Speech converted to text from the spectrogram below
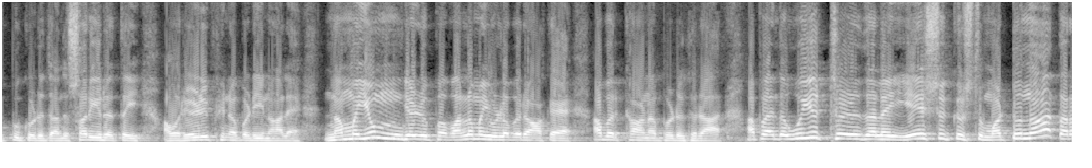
ஒப்பு கொடுத்து அந்த சரீரத்தை அவர் எழுப்பினபடினால நம்மையும் எழுப்ப வல்லமை உள்ளவராக அவர் காணப்படுகிறார். அப்ப அந்த உயிர்த்தெழுதலை இயேசு கிறிஸ்து மட்டும்தான் தர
